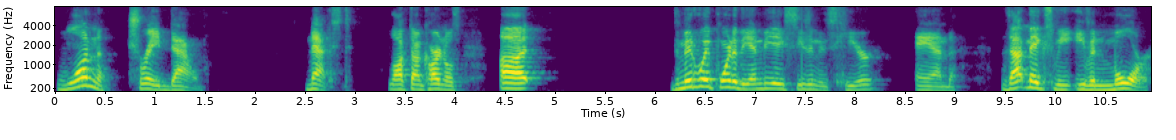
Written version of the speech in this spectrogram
one trade down next. Locked on Cardinals. Uh, the midway point of the NBA season is here, and that makes me even more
